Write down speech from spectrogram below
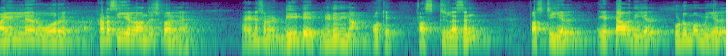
மயிலர் ஒரு கடைசியில் வந்துருச்சு பாருங்கள் நான் என்ன சொன்னேன்? டீட்டெயில் நெடுவினா ஓகே ஃபஸ்ட்டு லெசன் ஃபஸ்ட் இயல் எட்டாவது இயல் குடும்பம் இயல்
